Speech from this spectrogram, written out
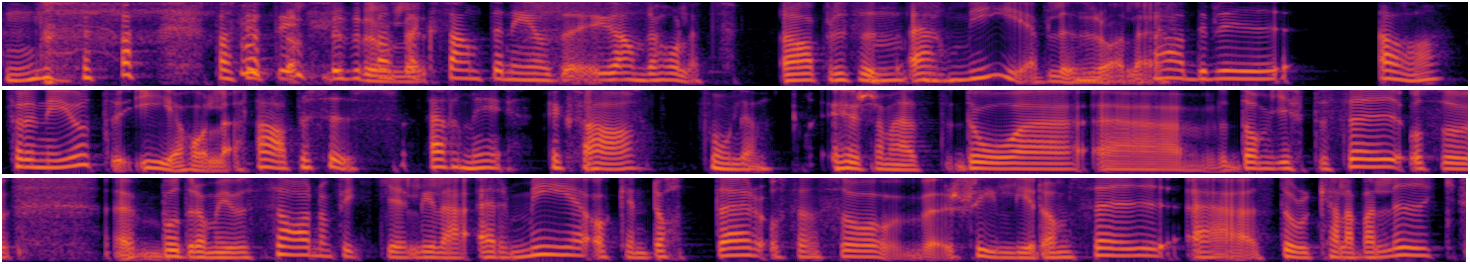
Mm. fast, det, fast accenten är åt andra hållet. Ja, precis. Mm. Hermé blir det då, eller? Ja, det blir... Ja. För den är ju åt E-hållet. Ja, precis. Hermé, exakt. Ja förmodligen. Hur som helst, då, eh, de gifte sig och så eh, bodde de i USA. De fick lilla Hermé och en dotter och sen så skiljer de sig. Eh, stor kalabalik.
